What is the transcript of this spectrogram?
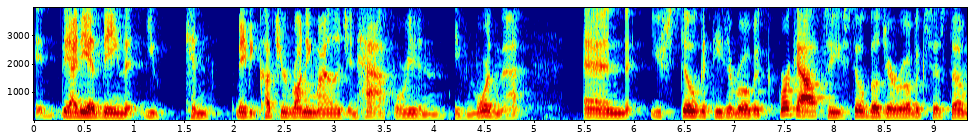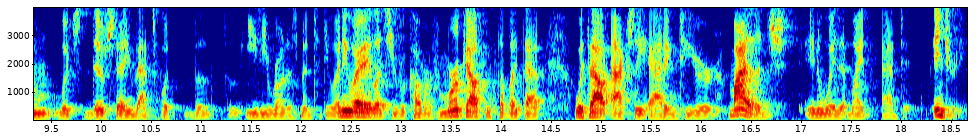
it, the idea being that you can maybe cut your running mileage in half or even even more than that and you still get these aerobic workouts so you still build your aerobic system which they're saying that's what the, the, easy run is meant to do anyway. It lets you recover from workouts and stuff like that without actually adding to your mileage in a way that might add to injury.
